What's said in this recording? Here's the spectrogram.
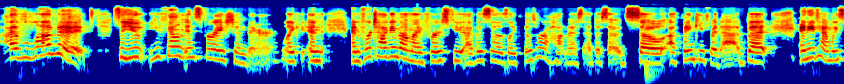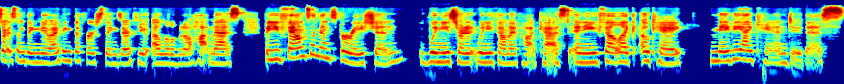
I love it. So you you found inspiration there. Like and and if we're talking about my first few episodes, like those were a hot mess episodes. So I uh, thank you for that. But anytime we start something new, I think the first things are a few a little bit of a hot mess. But you found some inspiration when you started when you found my podcast and you felt like, okay, maybe I can do this.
